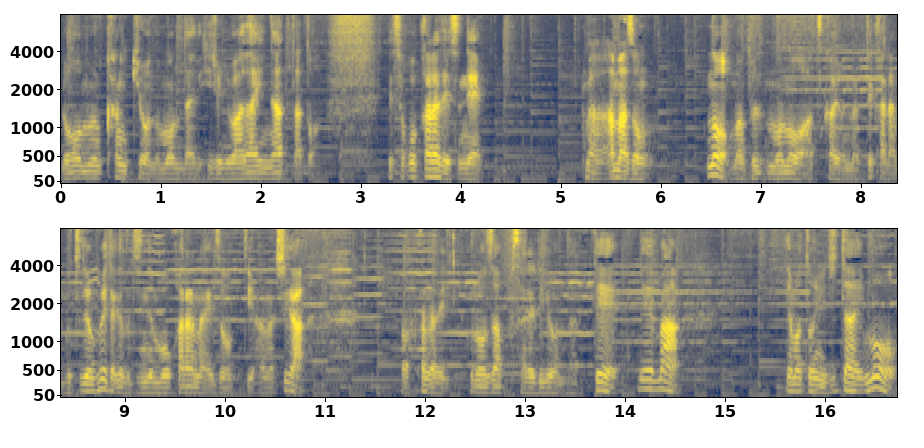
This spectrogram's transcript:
労務環境の問題で非常に話題になったと。でそこからですね、まあ、アマゾンの、まあ、ものを扱うようになってから物量増えたけど全然儲からないぞっていう話が、まあ、かなりクローズアップされるようになってでまあヤマト運輸自体も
